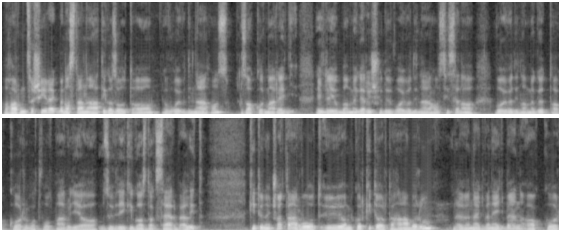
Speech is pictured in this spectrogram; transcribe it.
a 30-as években, aztán átigazolt a Vojvodinához, az akkor már egy, egyre jobban megerősödő Vojvodinához, hiszen a Vojvodina mögött akkor ott volt már ugye az Újvidéki gazdag szerb elit, kitűnő csatár volt, ő amikor kitört a háború, 41-ben, akkor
